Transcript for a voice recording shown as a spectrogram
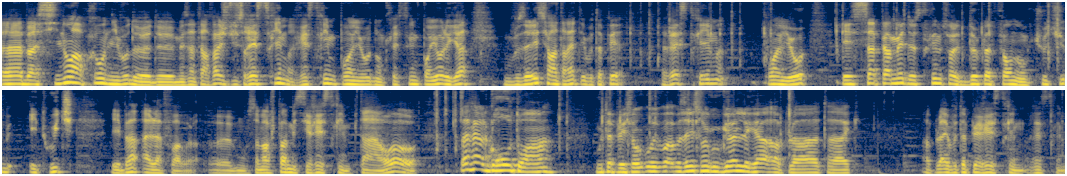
Euh, bah, sinon, après, au niveau de, mes interfaces, j'utilise Restream, Restream.io. Donc, Restream.io, les gars, vous allez sur internet et vous tapez Restream.io et ça permet de stream sur les deux plateformes, donc YouTube et Twitch, et bah à la fois, voilà. Euh, bon, ça marche pas, mais c'est Restream. Putain, oh, va faire le gros, toi, hein. Vous tapez sur, vous allez sur Google, les gars, hop là, tac. Hop là, et vous tapez Restream, Restream.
